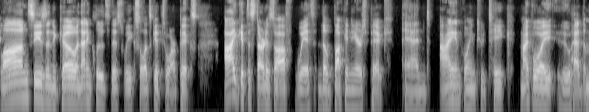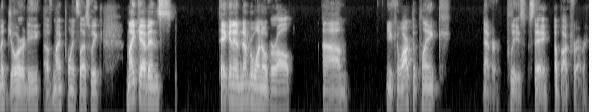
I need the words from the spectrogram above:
long season to go and that includes this week so let's get to our picks. I get to start us off with the buccaneers pick and i am going to take my boy who had the majority of my points last week mike evans taking him number one overall um you can walk the plank never please stay a Buc forever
